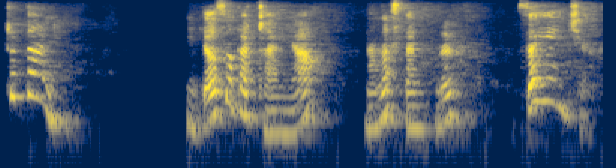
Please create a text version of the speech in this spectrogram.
w czytaniu i do zobaczenia na następnych zajęciach.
